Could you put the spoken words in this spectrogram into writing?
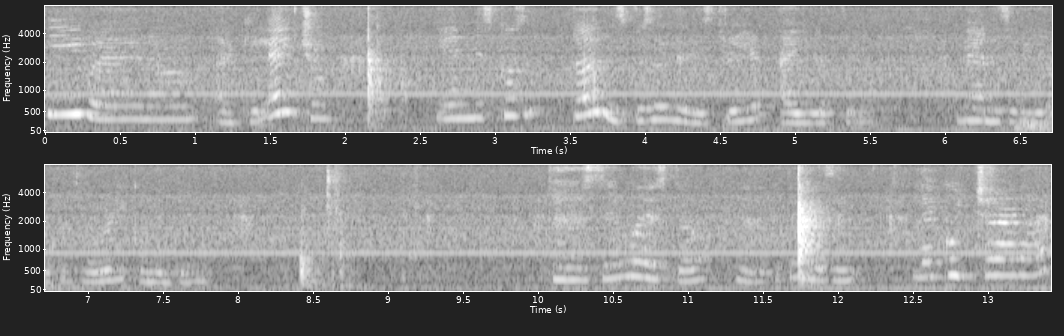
Y bueno, aquí la he hecho. En mis cosas, todas mis cosas de Destroyer, ahí la tengo. Vean ese video por favor y comenten. Entonces tengo esto, que te dicen, la cuchara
